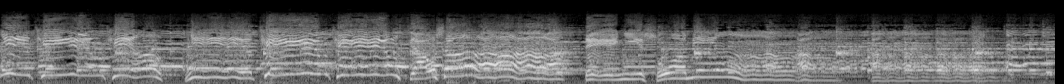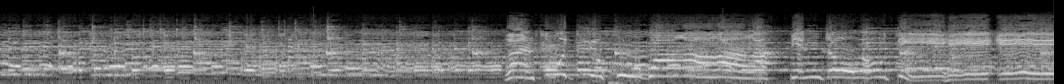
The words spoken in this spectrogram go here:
你听听，你听听，小声对你说明。俺祖居湖广滨州地。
